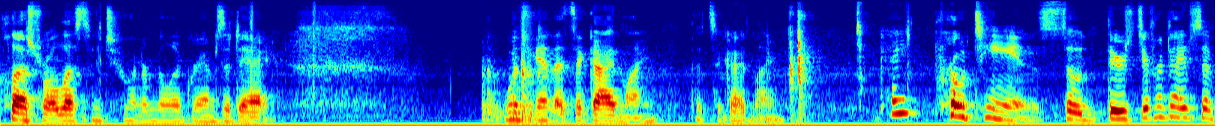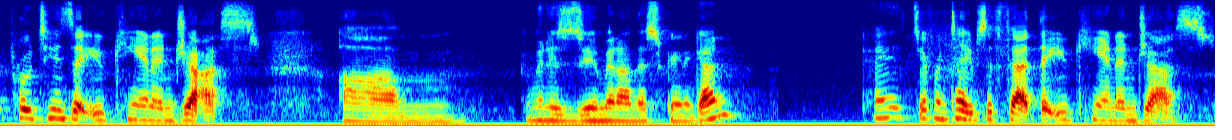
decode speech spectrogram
Cholesterol less than 200 milligrams a day. Once again, that's a guideline. That's a guideline. Okay, proteins. So there's different types of proteins that you can ingest. Um, I'm going to zoom in on the screen again. Okay, different types of fat that you can ingest.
